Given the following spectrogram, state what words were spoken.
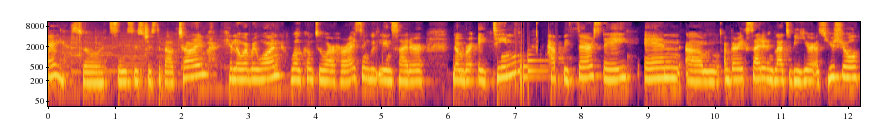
Okay, so it seems it's just about time. Hello, everyone. Welcome to our Horizen Weekly Insider number 18. Happy Thursday. And um, I'm very excited and glad to be here as usual,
